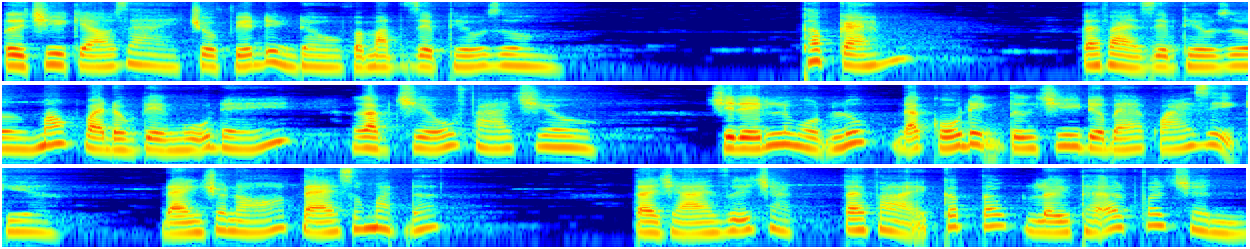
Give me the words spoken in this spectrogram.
Từ chi kéo dài trổ phía đỉnh đầu và mặt Diệp Thiếu Dương. Thấp kém. Tay phải Diệp Thiếu Dương móc vài đồng tiền ngũ đế, gặp chiếu phá chiêu. Chỉ đến một lúc đã cố định từ chi đứa bé quái dị kia, đánh cho nó té xuống mặt đất. Tay trái giữ chặt, tay phải cấp tốc lấy thái ất phất trần,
